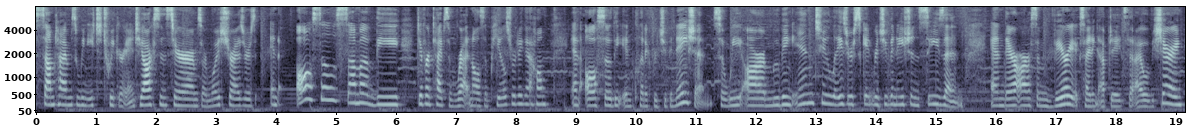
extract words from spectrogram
Sometimes we need to tweak our antioxidant serums, our moisturizers, and also some of the different types of retinols and peels we're doing at home, and also the in clinic rejuvenation. So, we are moving into laser skin rejuvenation season, and there are some very exciting updates that I will be sharing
